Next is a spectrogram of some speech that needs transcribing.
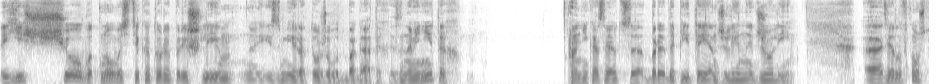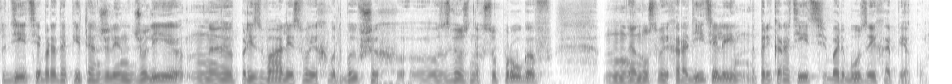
Еще вот новости, которые пришли из мира тоже вот богатых и знаменитых, они касаются Брэда Питта и Анджелины Джоли. Э, дело в том, что дети Брэда Питта и Анджелины Джоли э, призвали своих вот бывших звездных супругов ну, своих родителей прекратить борьбу за их опеку.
